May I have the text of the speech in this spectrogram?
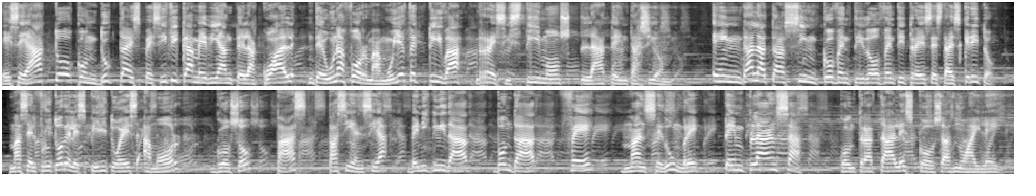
ese acto o conducta específica mediante la cual de una forma muy efectiva resistimos la tentación. En Gálatas 5, 22, 23 está escrito, mas el fruto del Espíritu es amor, gozo, paz, paciencia, benignidad, bondad, fe, mansedumbre, templanza. Contra tales cosas no hay ley.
